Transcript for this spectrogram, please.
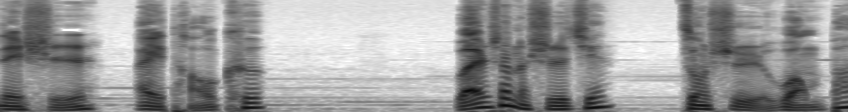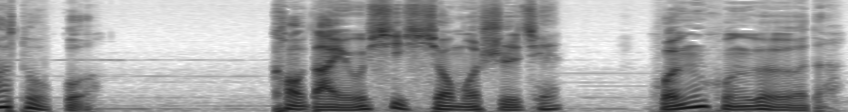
那时爱逃课，晚上的时间总是网吧度过，靠打游戏消磨时间，浑浑噩噩的。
